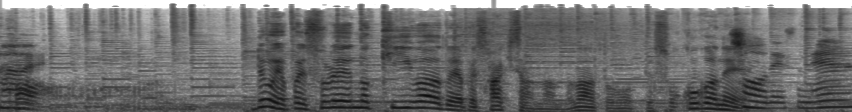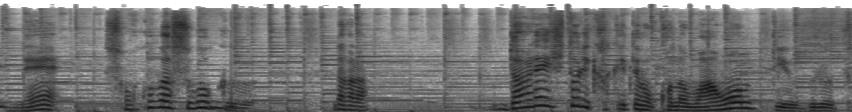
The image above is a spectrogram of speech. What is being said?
はい。いでもやっぱりそれのキーワードはやっぱりさきさんなんだなと思ってそこがねそうですね。ねそこがすごく、だから誰一人かけてもこの和音っていうグループ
